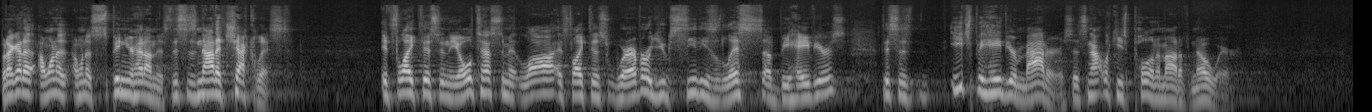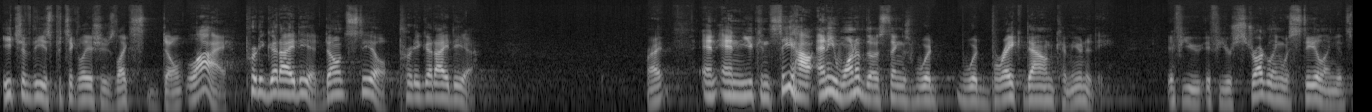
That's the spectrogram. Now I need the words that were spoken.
But I gotta, I wanna, I wanna spin your head on this. This is not a checklist. It's like this in the Old Testament law. It's like this wherever you see these lists of behaviors. This is each behavior matters. It's not like he's pulling them out of nowhere. Each of these particular issues, like don't lie, pretty good idea. Don't steal, pretty good idea. Right? And, and you can see how any one of those things would, would break down community if, you, if you're struggling with stealing, it's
